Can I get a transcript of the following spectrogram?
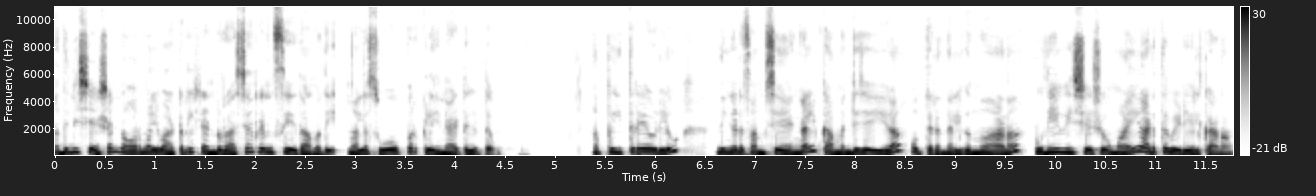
അതിനുശേഷം നോർമൽ വാട്ടറിൽ രണ്ടു പ്രാവശ്യം റിൻസ് ചെയ്താൽ മതി. നല്ല സൂപ്പർ ക്ലീൻ ആയിട്ട് കിട്ടും. അപ്പോൾ ഇത്രയേ ഉള്ളൂ. നിങ്ങളുടെ സംശയങ്ങൾ കമന്റ് ചെയ്യുക. ഉത്തരം നൽകുന്നതാണ്. പുതിയ വിശേഷവുമായി അടുത്ത വീഡിയോയിൽ കാണാം.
